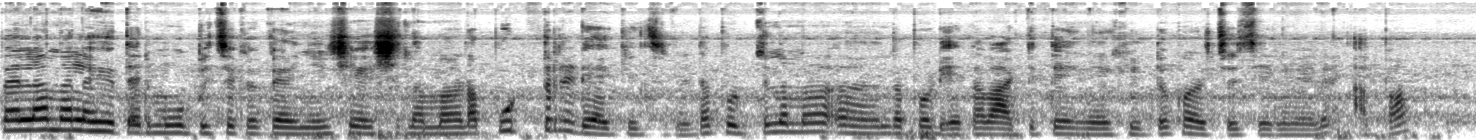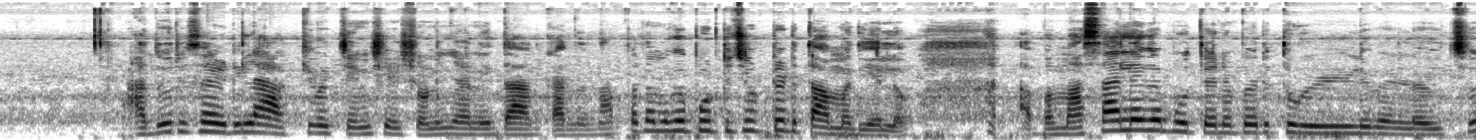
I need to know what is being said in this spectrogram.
അപ്പോൾ എല്ലാം നല്ല തരും മൂപ്പിച്ചൊക്കെ കഴിഞ്ഞതിന് ശേഷം നമ്മുടെ പുട്ട് റെഡിയാക്കി വെച്ചിട്ടുണ്ട്. പുട്ട് നമ്മൾ എന്താ പൊടിയൊക്കെ വാട്ടി തേങ്ങയൊക്കെ ഇട്ട് കുഴച്ച് വെച്ചേക്കുന്നതാണ്. അപ്പം അതൊരു സൈഡിലാക്കി വെച്ചതിന് ശേഷമാണ് ഞാൻ ഇതാക്കാൻ തന്നത് അപ്പോൾ നമുക്ക് പൊട്ടി ചുട്ടെടുത്താൽ മതിയല്ലോ. അപ്പം മസാലയൊക്കെ പൂത്തതിനപ്പോൾ ഒരു തുള്ളി വെള്ളം ഒഴിച്ചു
